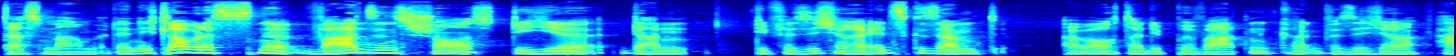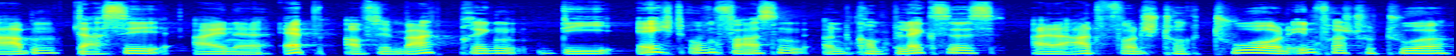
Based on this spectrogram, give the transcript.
das machen wir. Denn ich glaube, das ist eine Wahnsinnschance, die hier dann die Versicherer insgesamt aber auch da die privaten Krankenversicherer haben, dass sie eine App auf den Markt bringen, die echt umfassend und komplex ist, eine Art von Struktur und Infrastruktur,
